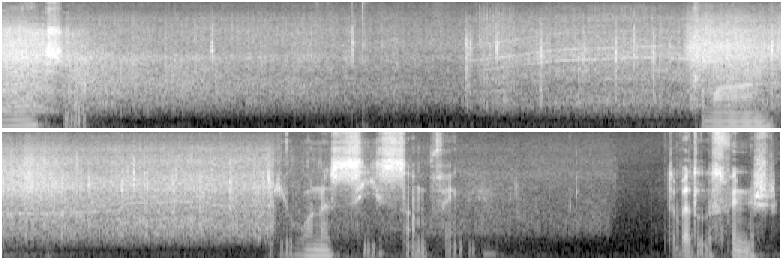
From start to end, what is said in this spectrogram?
Action. Come on. You wanna see something? The battle is finished.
